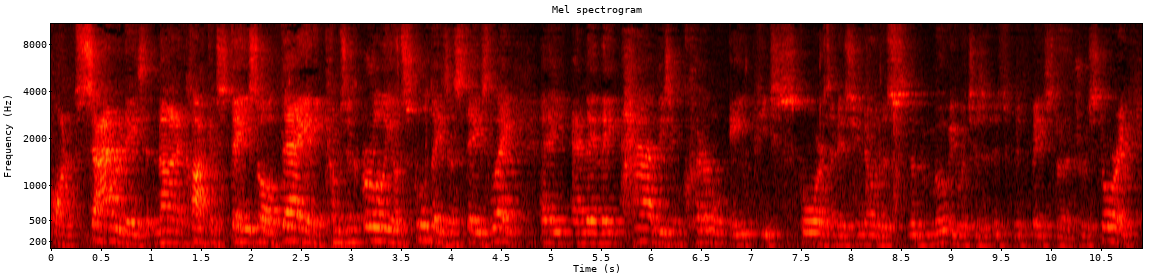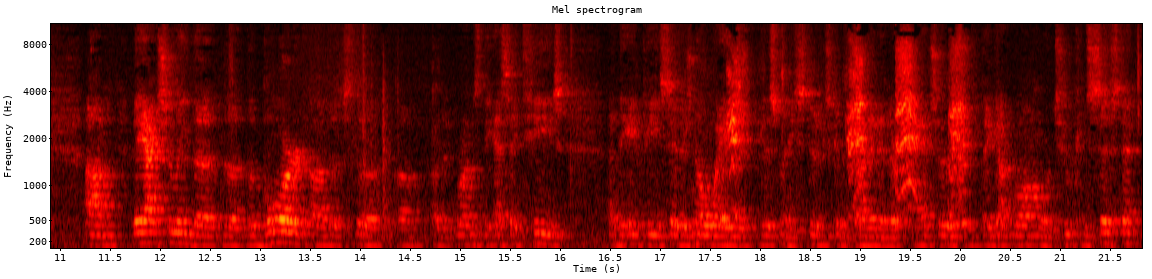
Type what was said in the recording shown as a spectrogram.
on Saturdays at 9 o'clock and stays all day, and he comes in early on school days and stays late. And, he, and then they have these incredible AP scores. And as you know, this, the movie, which is, is based on a true story, um, they actually, the, the, the board uh, the, the, um, that runs the SATs and the AP say there's no way that this many students could have it, and their answers they got wrong were too consistent.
